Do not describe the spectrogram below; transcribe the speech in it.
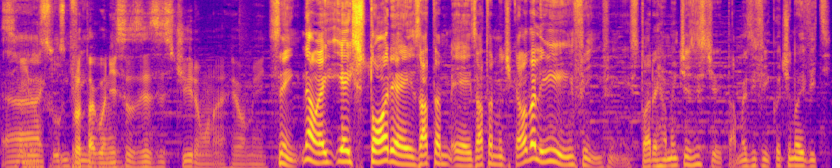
Sim, Ah, os, enfim. protagonistas existiram, né, realmente. Sim, não, e a história é, exata, é exatamente aquela dali, enfim, enfim, a história realmente existiu, tá? Mas enfim, continua, Vite.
